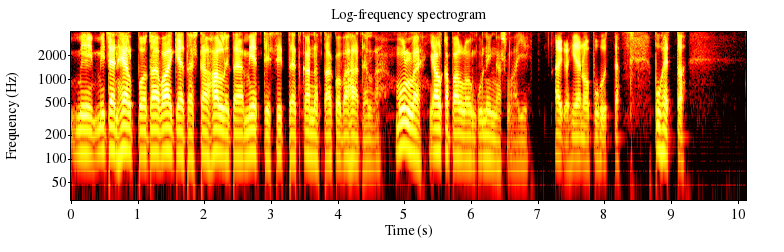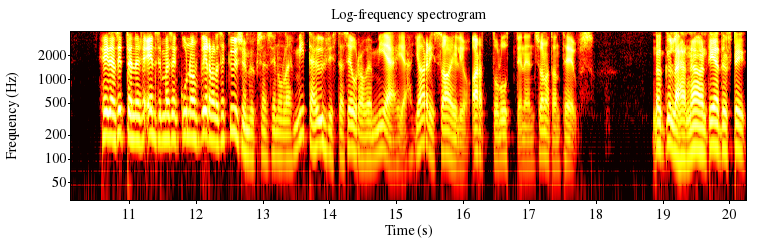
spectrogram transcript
mi- miten helppoa tai vaikeaa sitä hallita ja miettiä sitten, että kannattaako vähätellä. Mulle jalkapallo on kuningaslaji. Aika hienoa puhutta. puhetta. Heitän sitten ensimmäisen kunnon virallisen kysymyksen sinulle. Mitä yhdistää seuraavia miehiä? Jari Sailio, Arttu Luttinen, Jonathan Teus. No kyllähän nämä on tietysti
